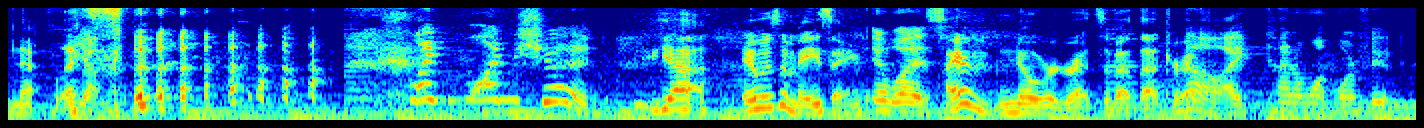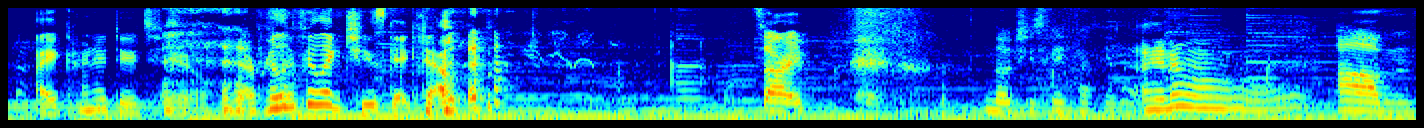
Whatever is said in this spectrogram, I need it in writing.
Netflix. Yeah. like one should. Yeah, it was amazing. It was. I have no regrets about that trip. no, I kind of want more food. I kind of do too. I really feel like cheesecake now. Sorry. No cheesecake coffee. I know. Um,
